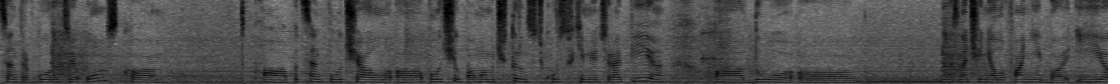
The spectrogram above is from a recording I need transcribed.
центра в городе Омск а, а, пациент получал, а, получил, по-моему, 14 курсов химиотерапии до назначения аллофаниба. И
